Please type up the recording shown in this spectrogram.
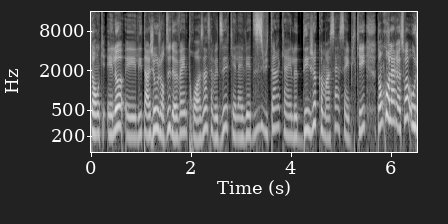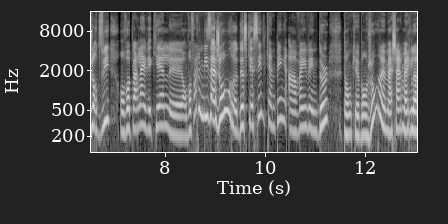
Donc, elle est âgée aujourd'hui de 23 ans. Ça veut dire qu'elle avait 18 ans quand elle a déjà commencé à s'impliquer. Donc, on la reçoit aujourd'hui. On va parler avec elle. euh, on va faire une mise à jour de ce que c'est le camping en 2022. Donc, euh, bonjour, euh, ma chère Marie-Laurence.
